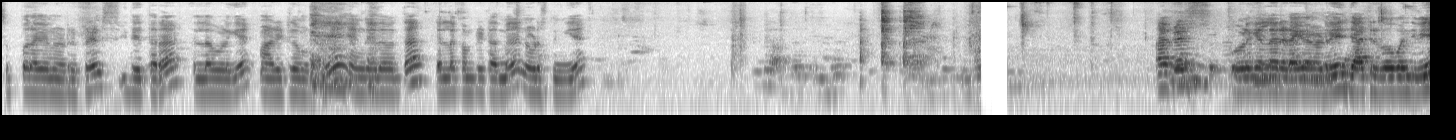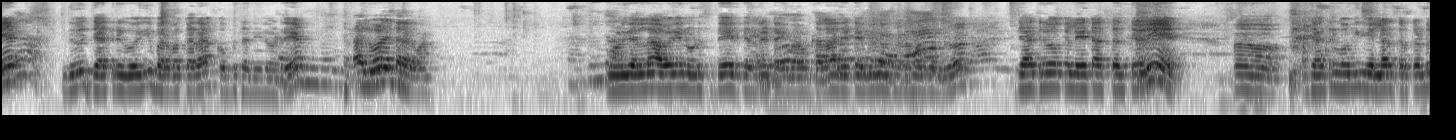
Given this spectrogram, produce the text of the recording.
ಸೂಪರ್ ಆಗಿದೆ ನೋಡ್ರಿ ಫ್ರೆಂಡ್ಸ್ ಇದೇ ಥರ ಎಲ್ಲ ಹೋಳಿಗೆ ಮಾಡಿ ಇಟ್ಕೊಂಡ್ಬಿಡ್ತೀನಿ ಹೆಂಗಿದಾವ ಅಂತ ಎಲ್ಲ ಕಂಪ್ಲೀಟ್ ಆದಮೇಲೆ ನೋಡಿಸ್ತೀನಿ ನಿಮಗೆ. ಹಾಯ್ ಫ್ರೆಂಡ್ಸ್ ಹೋಳಿಗೆಲ್ಲ ಆಗಿದೆ ನೋಡ್ರಿ. ಜಾತ್ರೆಗೆ ಹೋಗಿ ಬಂದ್ವಿ. ಇದು ಜಾತ್ರೆಗೆ ಹೋಗಿ ಬರ್ಬೇಕಾರ ಕೊಬ್ಬು ತಂದಿ ನೋಡ್ರಿ. ಅಲ್ಲಿ ಹೋಳಿ ತರಗಮ್ಮ ಹೋಳಿಗೆಲ್ಲ ಅವಾಗೆ ನೋಡಿಸಿದ್ದೆ. ಯಾಕಂದ್ರೆ ಟೈಮ್ ಆಗ್ಬಿಡ್ತಲ್ಲ ಅದೇ ಟೈಮಲ್ಲಿ ನಮ್ಮ ಸಣ್ಣ ಬಂದ್ರು. ಜಾತ್ರೆ ಹೋಗಕ್ಕೆ ಲೇಟ್ ಆತಂತೇಳಿ ಜಾತ್ರೆಗೆ ಹೋಗಿದ್ವಿ, ಎಲ್ಲರೂ ಕರ್ಕೊಂಡು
